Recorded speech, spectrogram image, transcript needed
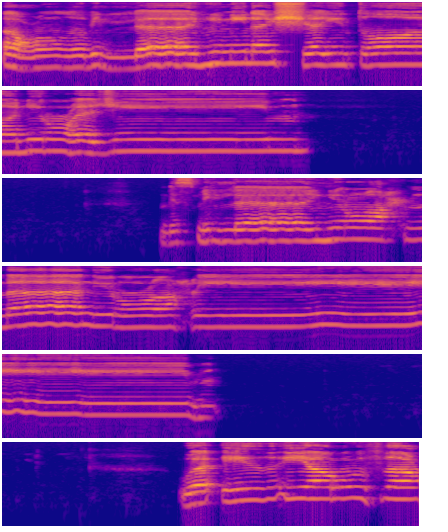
أعوذ بالله من الشيطان الرجيم بسم الله الرحمن الرحيم. وإذ يرفع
